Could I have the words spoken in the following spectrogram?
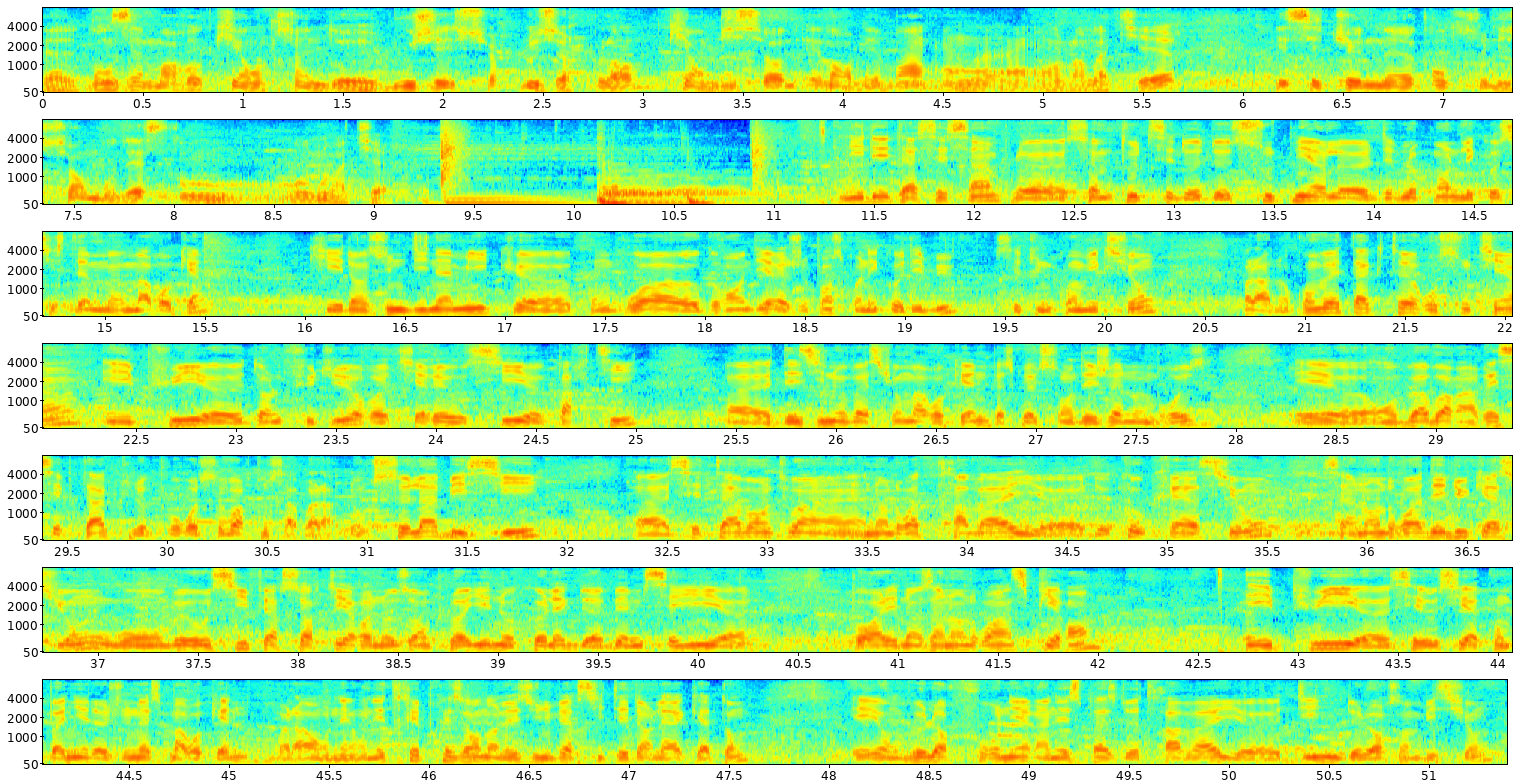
euh, dans un Maroc qui est en train de bouger sur plusieurs plans, qui ambitionne énormément en, la matière, et c'est une contribution modeste en, en matière. L'idée est assez simple, euh, somme toute, c'est de, soutenir le développement de l'écosystème marocain qui est dans une dynamique euh, qu'on voit grandir et je pense qu'on est qu'au début, c'est une conviction. Voilà, donc on veut être acteur au soutien et puis dans le futur tirer aussi parti euh, des innovations marocaines parce qu'elles sont déjà nombreuses et euh, on veut avoir un réceptacle pour recevoir tout ça. Voilà. Donc ce lab ici, euh, c'est avant tout un, endroit de travail, de co-création, c'est un endroit d'éducation où on veut aussi faire sortir nos employés, nos collègues de la BMCI pour aller dans un endroit inspirant. Et puis, c'est aussi accompagner la jeunesse marocaine. Voilà, on est, on est très présent dans les universités, dans les hackathons, et on veut leur fournir un espace de travail digne de leurs ambitions.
